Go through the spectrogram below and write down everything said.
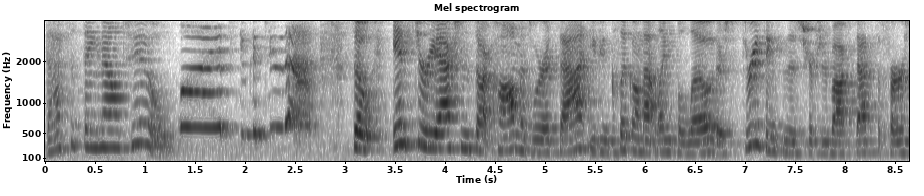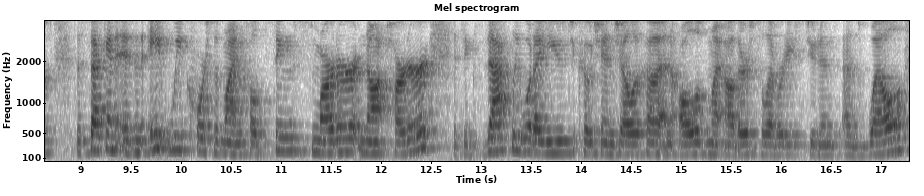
that's a thing now too. What? You can do that. So instareactions.com is where it's at. You can click on that link below. There's three things in the description box. That's the first. The second is an eight-week course of mine called Sing Smarter, Not Harder. It's exactly what I use to coach Angelica and all of my other celebrity students as well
